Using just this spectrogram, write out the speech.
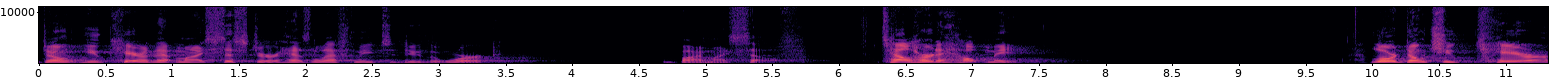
Don't you care that my sister has left me to do the work by myself? Tell her to help me. Lord, don't you care?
